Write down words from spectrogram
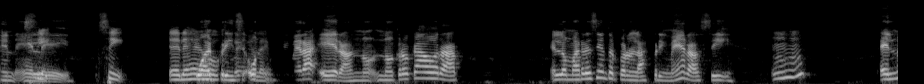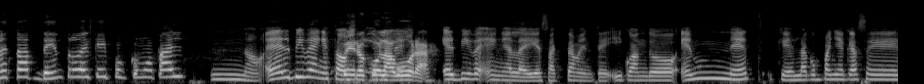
en LA. Sí, él es el o, al principio, la primera era, no, no creo que ahora, en lo más reciente, pero en las primeras sí. Él no está dentro del K-pop como tal. No, él vive en Estados Unidos. Pero colabora. Él vive, en LA, exactamente. Y cuando Mnet, que es la compañía que hace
